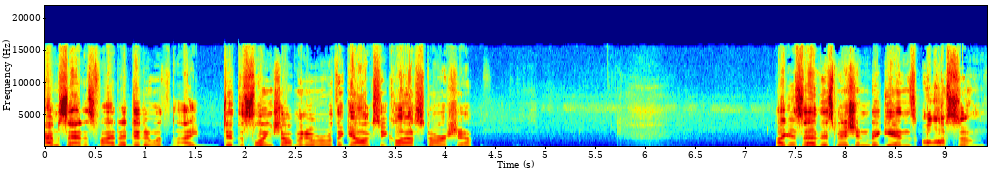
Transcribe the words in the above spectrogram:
I'm satisfied. I did it with I did the slingshot maneuver with a Galaxy class starship. Like I said, this mission begins awesome.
